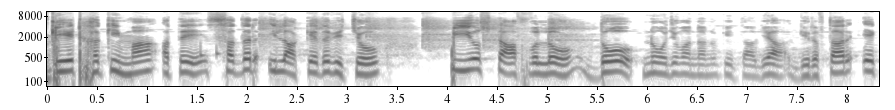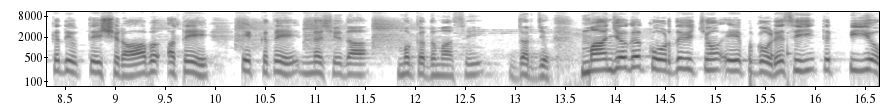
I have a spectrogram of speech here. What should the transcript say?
ਗੇਟ ਹਕੀਮਾਂ ਅਤੇ ਸਦਰ ਇਲਾਕੇ ਦੇ ਵਿੱਚੋਂ ਪੀਓ ਸਟਾਫ ਵੱਲੋਂ ਦੋ ਨੌਜਵਾਨਾਂ ਨੂੰ ਕੀਤਾ ਗਿਆ ਗ੍ਰਿਫਤਾਰ, ਇੱਕ ਦੇ ਉੱਤੇ ਸ਼ਰਾਬ ਅਤੇ ਇੱਕ ਤੇ ਨਸ਼ੇ ਦਾ ਮੁਕੱਦਮਾ ਸੀ ਦਰਜ। ਮਾਨਯੋਗ ਕੋਰਟ ਦੇ ਵਿੱਚੋਂ ਇਹ ਭਗੌੜੇ ਸੀ ਤੇ ਪੀਓ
